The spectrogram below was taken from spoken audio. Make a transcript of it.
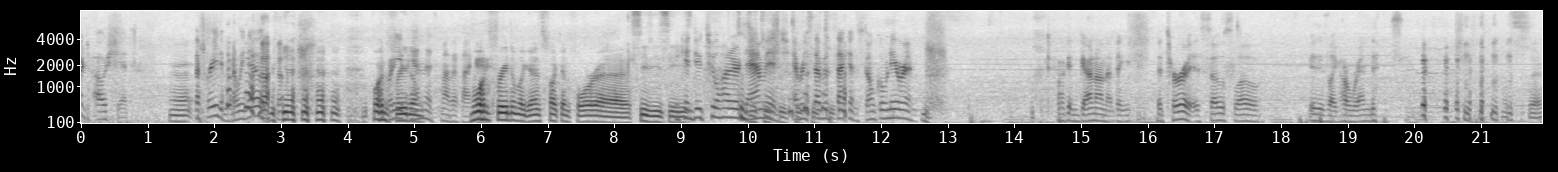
charge. Oh shit. Yeah. The freedom. What do we do? yeah. One What do you pin freedom. this motherfucker? One freedom against fucking four uh, You can do 200 damage every seven seconds. Don't go near him. Fucking gun on that thing. The turret is so slow. It is like horrendous. That's sick.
